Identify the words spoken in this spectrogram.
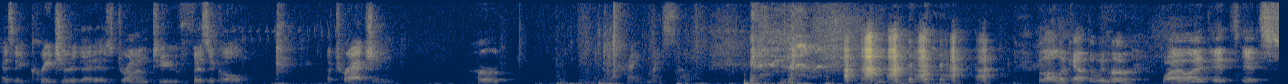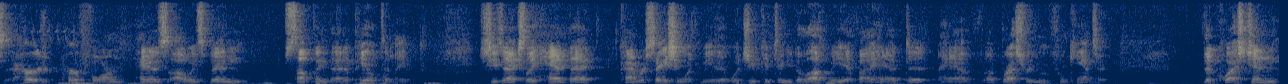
as a creature that is drawn to physical attraction, her Hide myself. We'll all look out the window. her well, it, it, it's her her form has always been something that appealed to me. She's actually had that conversation with me that would you continue to love me if I had to have a breast removed from cancer? The question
